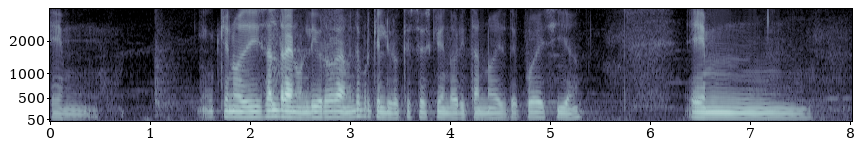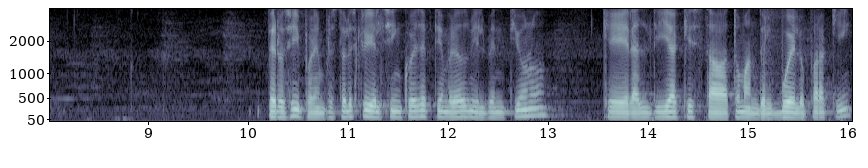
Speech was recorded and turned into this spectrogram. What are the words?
em, que no sé si saldrá en un libro realmente, porque el libro que estoy escribiendo ahorita no es de poesía. Em, pero sí, por ejemplo, esto lo escribí el 5 de septiembre de 2021, que era el día que estaba tomando el vuelo para aquí,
